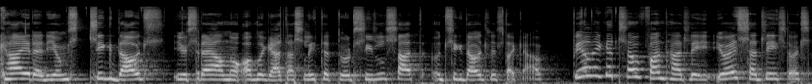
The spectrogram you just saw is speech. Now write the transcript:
Kā ir ar jums? Cik daudz jūs reāli no obligātās literatūras izlasāt, un cik daudz jūs tā kā pieliekat savu fantāziju, jo es atzīstos,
